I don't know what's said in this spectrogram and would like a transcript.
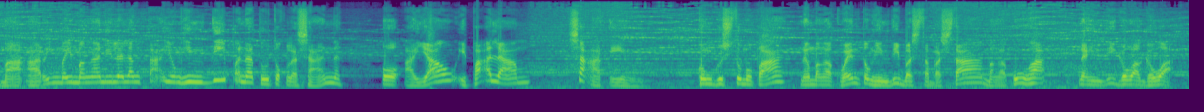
Maaring may mga nilalang tayong hindi pa natutuklasan o ayaw ipaalam sa atin. Kung gusto mo pa ng mga kwentong hindi basta-basta, mga kuha na hindi gawa-gawa,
